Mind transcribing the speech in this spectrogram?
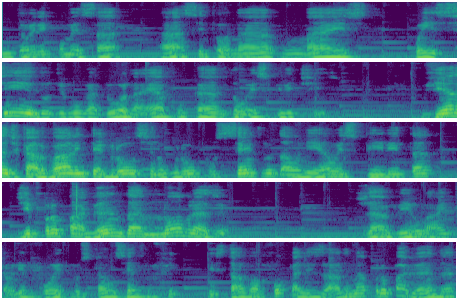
então ele começar a se tornar um mais conhecido divulgador na época do Espiritismo. Viana de Carvalho integrou-se no grupo Centro da União Espírita de Propaganda no Brasil. Já viu? Ah, então ele foi para o centro que estava focalizado na propaganda,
